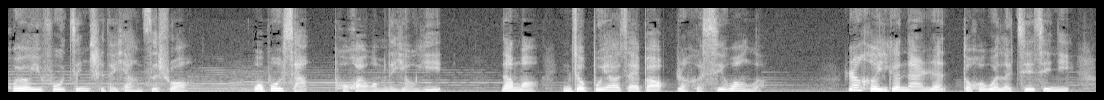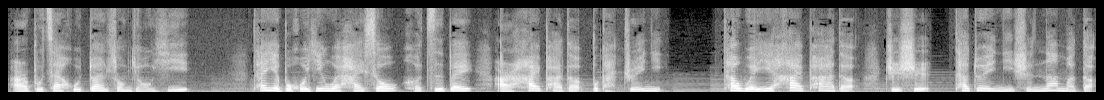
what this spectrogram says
会有一副矜持的样子说：“我不想破坏我们的友谊。”那么你就不要再抱任何希望了。任何一个男人都会为了接近你而不在乎断送友谊，他也不会因为害羞和自卑而害怕的不敢追你。他唯一害怕的只是他对你是那么的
